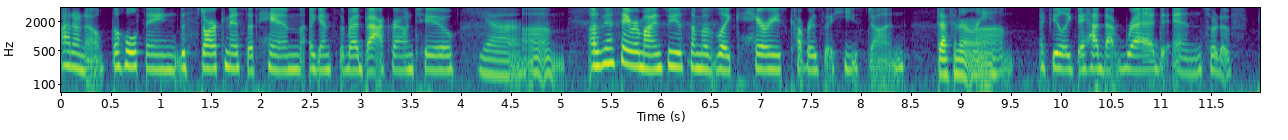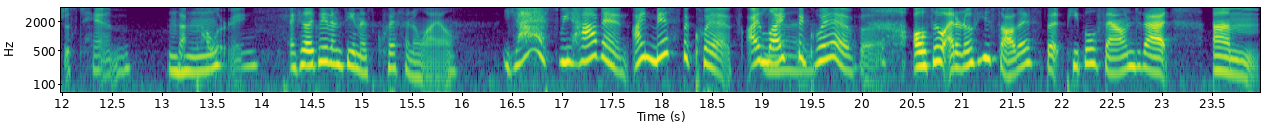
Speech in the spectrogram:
I don't know the whole thing, the starkness of him against the red background too. yeah Um, I was gonna say it reminds me of some of like Harry's covers that he's done. definitely Um, I feel like they had that red and sort of just him, that Mm-hmm. coloring. i feel like we haven't seen this quiff in a while Yes, we haven't. I miss the quiff. I like the quiff. Also, I don't know if you saw this, but people found that um,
